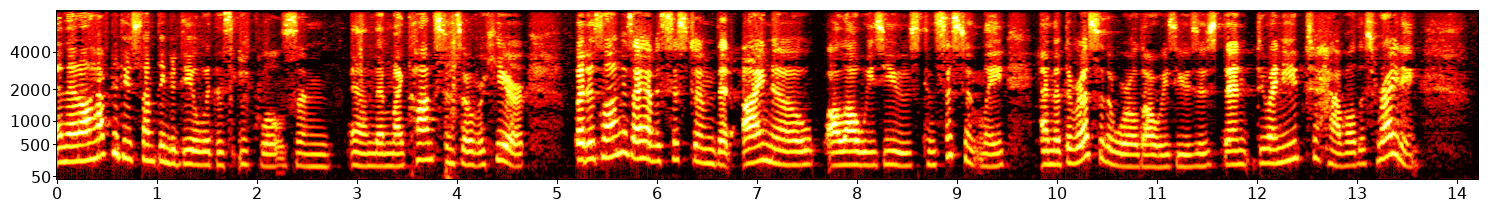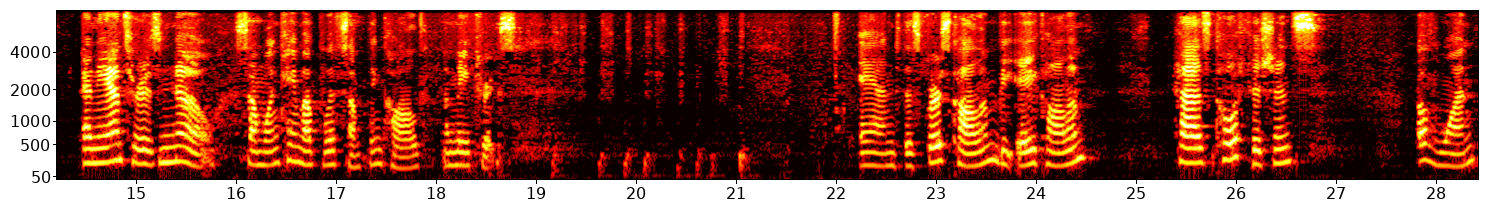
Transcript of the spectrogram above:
And then I'll have to do something to deal with this equals and, and then my constants over here. But as long as I have a system that I know I'll always use consistently and that the rest of the world always uses, then do I need to have all this writing? And the answer is no. Someone came up with something called a matrix. And this first column, the A column, has coefficients of 1.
